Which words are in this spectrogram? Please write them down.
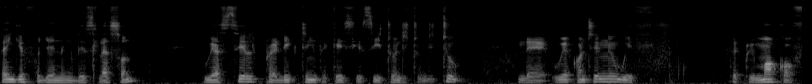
Thank you for joining this lesson. We are still predicting the KCSE 2022 and uh, we are continuing with the pre-mock of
